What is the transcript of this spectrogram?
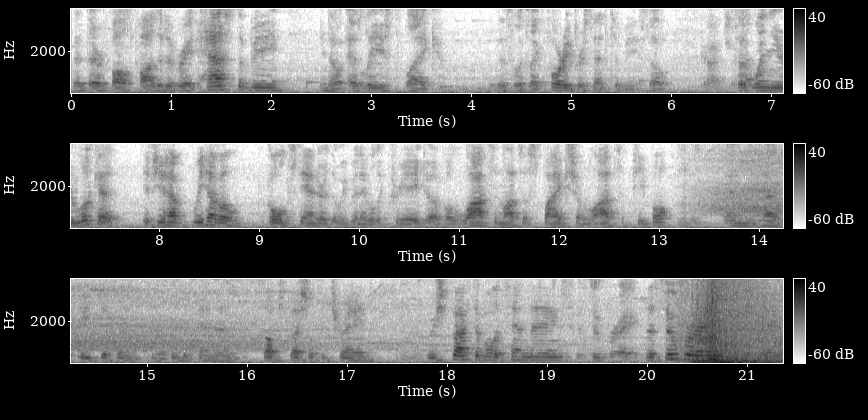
that their false positive rate has to be, you know, at least like, this looks like 40% to me. So, Gotcha. so when you look at, if you have, we have a gold standard that we've been able to create of a lots and lots of spikes from lots of people, Mhm. and we've had eight different, you know, independent, subspecialty trained. Respectable attendings. The Super 8. The Super 8, they've,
